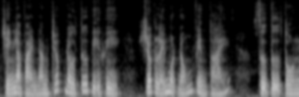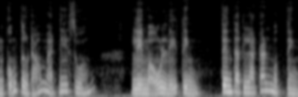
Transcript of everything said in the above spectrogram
Chính là vài năm trước đầu tư bị hủy, rước lấy một đống phiền toái. Sự tự tôn cũng từ đó mà đi xuống. Lý Mẫu Lý Tình, tên thật là Đoan mục Tình,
